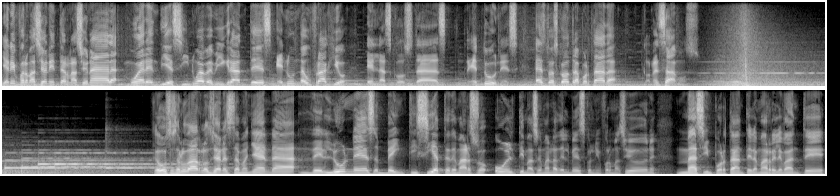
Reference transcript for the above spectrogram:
Y en información internacional, mueren 19 migrantes en un naufragio en las costas de Túnez. Esto es Contraportada. Comenzamos. Qué gusto saludarlos ya en esta mañana de lunes 27 de marzo, última semana del mes con la información más importante, la más relevante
